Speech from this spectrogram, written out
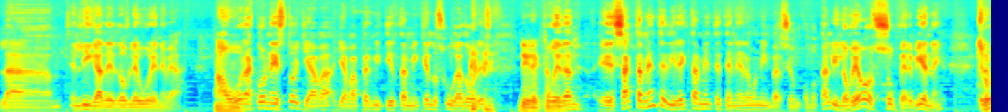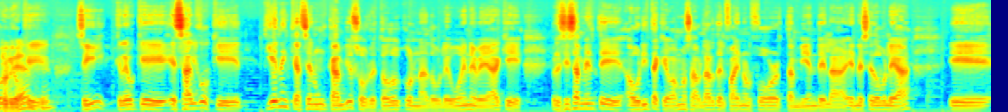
la liga de WNBA. Ahora con esto ya va, ya va a permitir también que los jugadores puedan exactamente directamente tener una inversión como tal. Y lo veo súper bien, ¿eh? Creo que sí. creo que es algo que tienen que hacer un cambio, sobre todo con la WNBA, que precisamente ahorita que vamos a hablar del Final Four también de la NCAA, eh,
